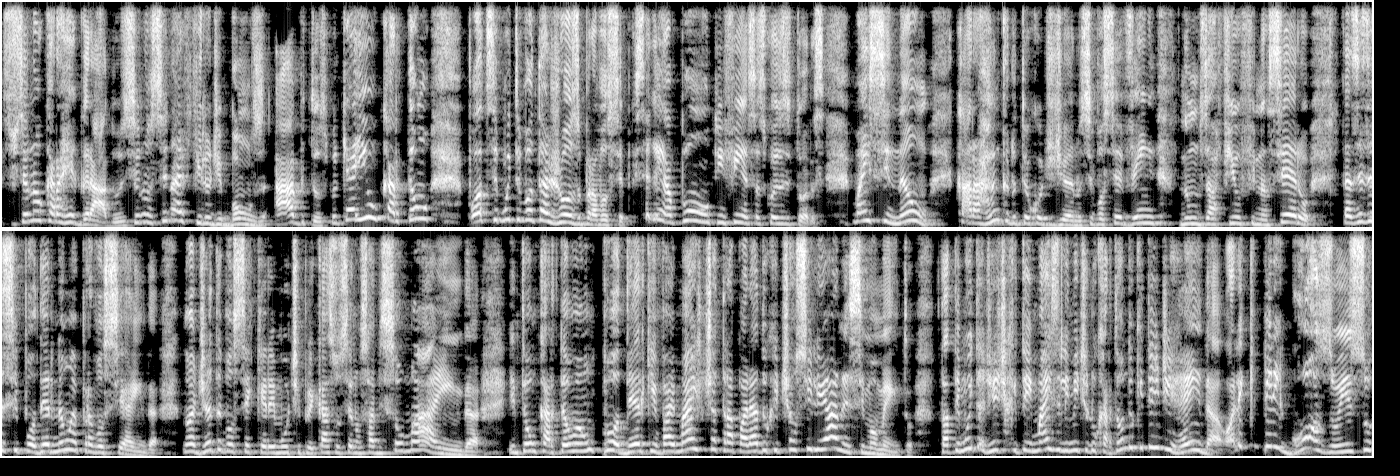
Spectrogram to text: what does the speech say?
se você não é um cara regrado, se você não é filho de bons hábitos, porque aí o cartão pode ser muito vantajoso para você, porque você ganha ponto, enfim, essas coisas todas. Mas se não, cara, arranca do teu cotidiano. Se você vem num desafio financeiro, às vezes esse poder não é para você ainda. Não adianta você querer multiplicar se você não sabe somar ainda. Então o cartão é um poder que vai mais te atrapalhar do que te auxiliar nesse momento. Tá? Tem muita gente que tem mais limite do cartão do que tem de renda. Olha que perigoso isso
